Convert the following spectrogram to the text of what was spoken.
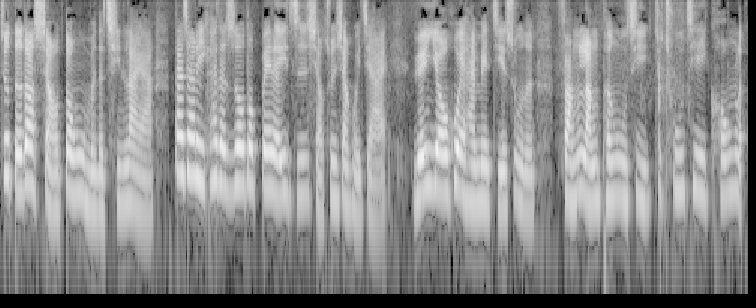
就得到小动物们的青睐啊。大家离开的时候都背了一只小春象回家，哎，园游会还没结束呢，防狼喷雾器就出借一空了。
